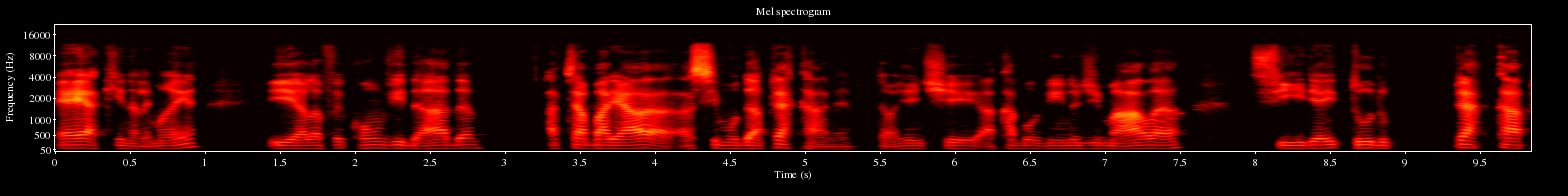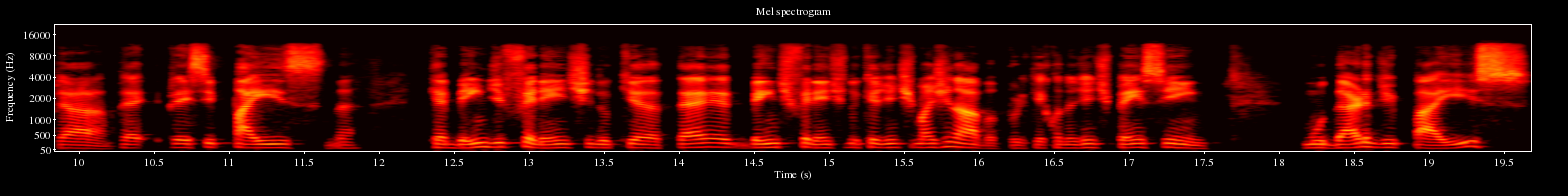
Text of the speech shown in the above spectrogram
é aqui na Alemanha, e ela foi convidada a trabalhar, a se mudar para cá, né? Então a gente acabou vindo de mala, filha e tudo para cá, para esse país, né? Que é bem diferente do que até bem diferente do que a gente imaginava, porque quando a gente pensa em mudar de país,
